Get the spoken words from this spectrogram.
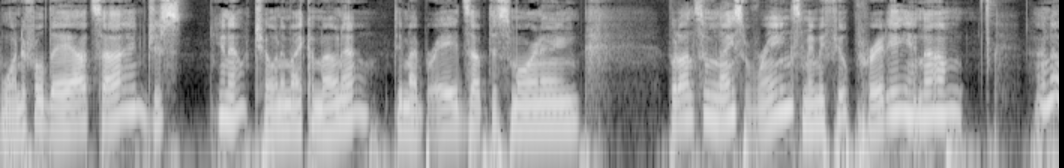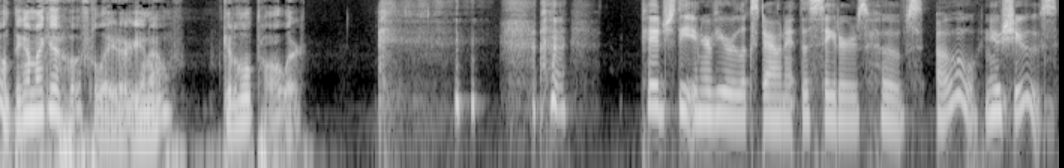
Wonderful day outside. Just, you know, chilling in my kimono. Did my braids up this morning. Put on some nice rings. Made me feel pretty. And, um, I don't know. Think I might get hoofed later, you know? Get a little taller. Pidge, the interviewer, looks down at the satyr's hooves. Oh, new shoes.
